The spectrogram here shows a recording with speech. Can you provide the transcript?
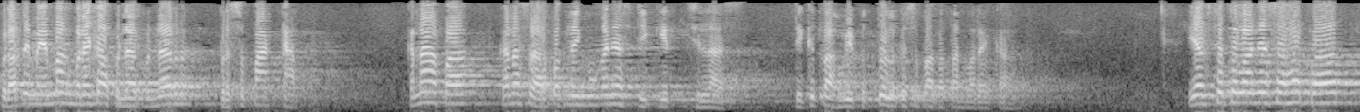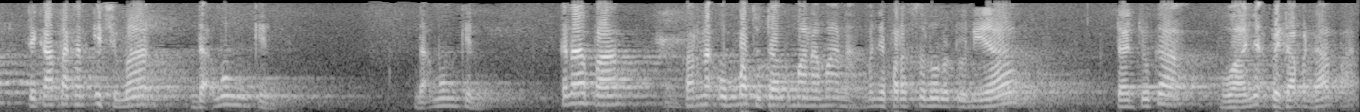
berarti memang mereka benar-benar bersepakat. Kenapa? Karena sahabat lingkungannya sedikit jelas, diketahui betul kesepakatan mereka. Yang setelahnya sahabat dikatakan ijma, tidak mungkin, tidak mungkin. Kenapa? Karena umat sudah ke mana-mana, menyebar ke seluruh dunia dan juga banyak beda pendapat.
